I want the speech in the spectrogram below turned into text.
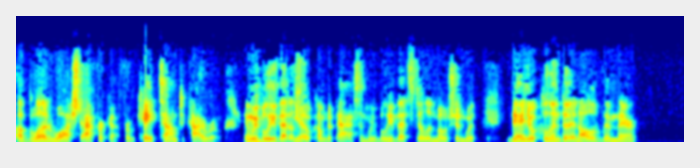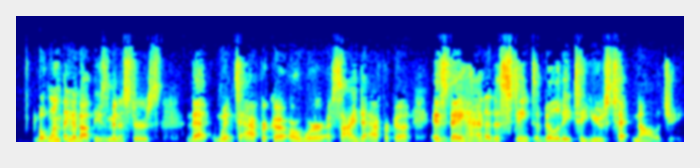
a blood washed Africa from Cape Town to Cairo. And we believe that'll Yeah. still come to pass. And we believe that's still in motion with Daniel Kolenda and all of them there. But one thing about these ministers that went to Africa or were assigned to Africa is they had a distinct ability to use technology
